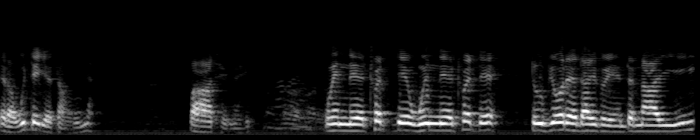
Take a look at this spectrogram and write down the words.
အဲ့ဒါဝိတ္တရတာဟုတ်လားပါထင်တယ်ဝင်နေထွက်တယ်ဝင်နေထွက်တယ်သူပြောတဲ့အတိုင်းဆိုရင်တနာကြီး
